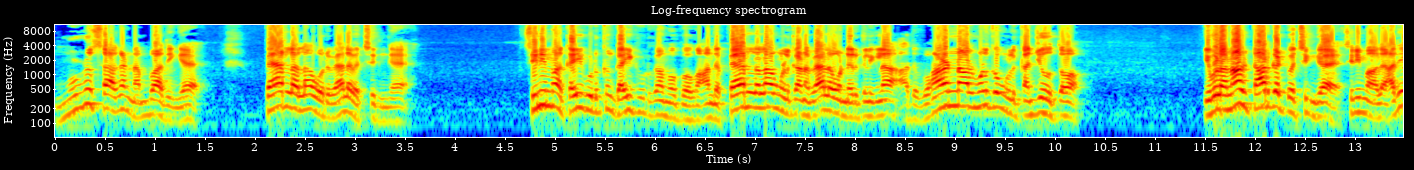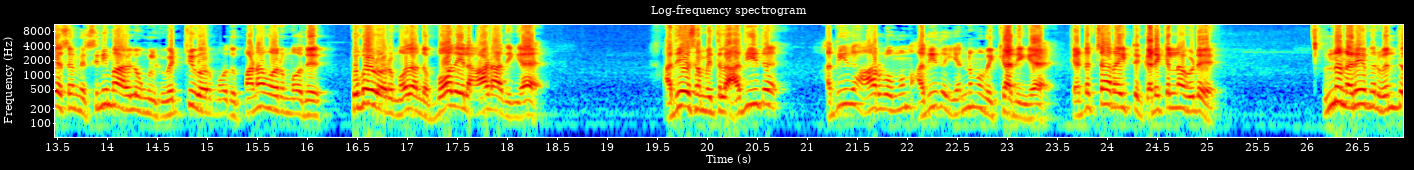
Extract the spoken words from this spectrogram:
முழுசாக நம்பாதீங்க. பேரலெல்லாம் ஒரு வேலை வச்சுக்கோங்க. சினிமா கை கொடுக்கும் கை கொடுக்காம போகும். அந்த பேரலெல்லாம் உங்களுக்கான வேலை ஒன்று இருக்கு இல்லைங்களா? அது வாழ்நாள் முழுக்க உங்களுக்கு கஞ்சி ஊற்றும் இவ்வளோ நாள் டார்கெட் வச்சுங்க சினிமாவில் அதே சமயம் சினிமாவில் உங்களுக்கு வெற்றி வரும்போது பணம் வரும்போது புகழ் வரும்போது அந்த போதையில் ஆடாதீங்க. அதே சமயத்தில் அதீத அதீத ஆர்வமும் அதீத எண்ணமும் வைக்காதீங்க. கிடைச்சா ரைட்டு கிடைக்கலாம் விடு. இன்னும் நிறைய பேர் வந்து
